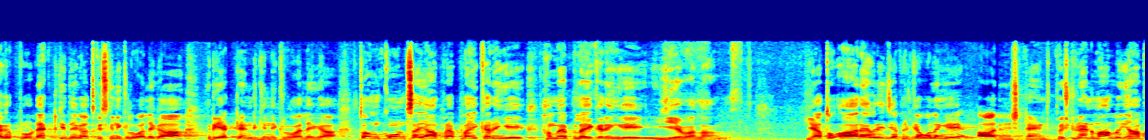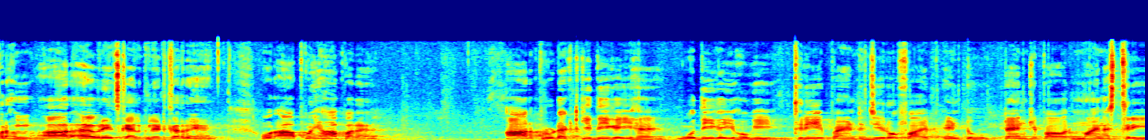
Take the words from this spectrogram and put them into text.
अगर प्रोडक्ट की देगा तो किसकी निकलवा लेगा? रिएक्टेंट की निकलवा लेगा। तो हम कौन सा यहाँ पर अप्लाई करेंगे? हम अप्लाई करेंगे ये वाला। या तो आर एवरेज या फिर क्या बोलेंगे? आर इंस्टेंट तो स्टूडेंट मान लो यहाँ पर हम आर एवरेज कैलकुलेट कर रहे हैं और आपको यहाँ पर आर प्रोडक्ट की दी गई है, वो दी गई होगी 3.05 point zero five into ten की power minus three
